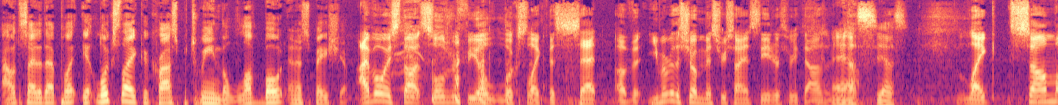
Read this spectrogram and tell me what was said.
outside of that play, it looks like a cross between the Love Boat and a spaceship. I've always thought Soldier Field looks like the set of it. You remember the show Mystery Science Theater 3000? yes, yes. Like some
